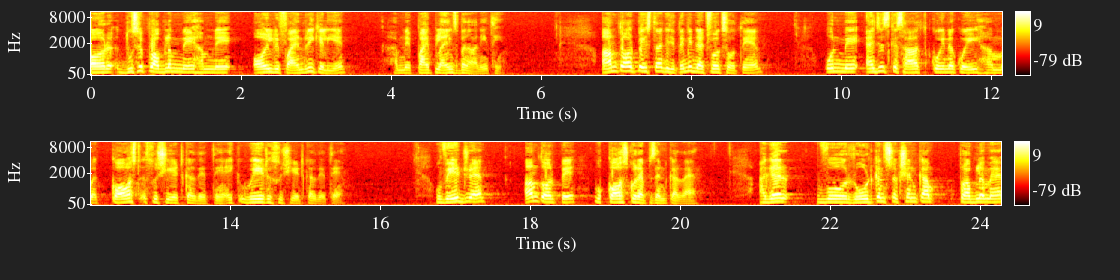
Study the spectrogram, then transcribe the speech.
اور دوسرے پرابلم میں ہم نے آئل ریفائنری کے لیے ہم نے پائپ لائنس بنانی تھیں عام طور پہ اس طرح کے جتنے بھی نیٹورکس ہوتے ہیں ان میں ایجز کے ساتھ کوئی نہ کوئی ہم کاسٹ ایسوشیٹ کر دیتے ہیں ایک ویٹ ایسوشیٹ کر دیتے ہیں وہ ویٹ جو ہے عام طور پہ وہ کاسٹ کو ریپرزینٹ کر رہا ہے اگر وہ روڈ کنسٹرکشن کا پرابلم ہے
